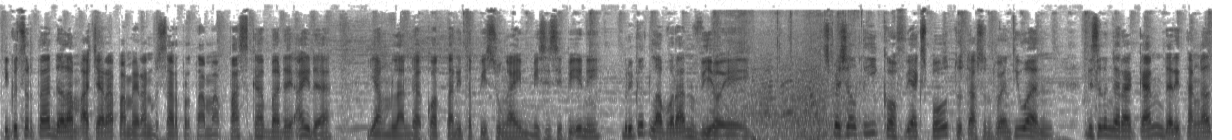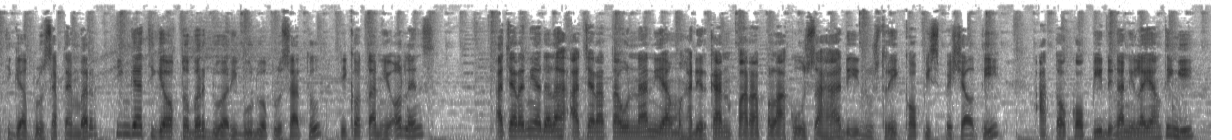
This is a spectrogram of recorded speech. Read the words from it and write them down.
ikut serta dalam acara pameran besar pertama pasca badai Aida yang melanda kota di tepi sungai Mississippi ini. Berikut laporan VOA. Specialty Coffee Expo 2021 diselenggarakan dari tanggal 30 September hingga 3 Oktober 2021 di kota New Orleans. Acara ini adalah acara tahunan yang menghadirkan para pelaku usaha di industri kopi specialty atau kopi dengan nilai yang tinggi.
